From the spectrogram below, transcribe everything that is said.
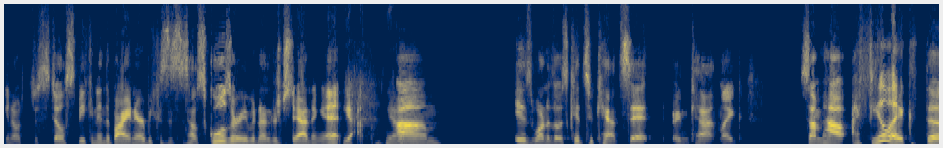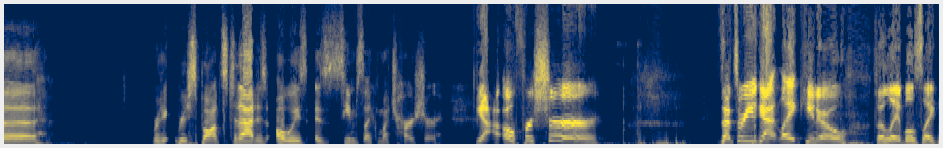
you know just still speaking in the binary because this is how schools are even understanding it yeah yeah um is one of those kids who can't sit and can't like somehow i feel like the re- response to that is always is seems like much harsher yeah oh for sure that's where you get like you know the labels like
